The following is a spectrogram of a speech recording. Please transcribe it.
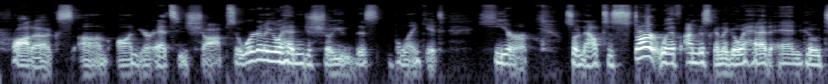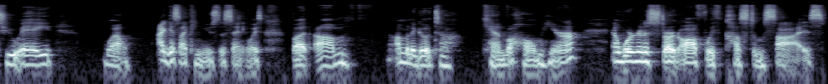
products um, on your Etsy shop. So we're going to go ahead and just show you this blanket here. So now to start with, I'm just going to go ahead and go to a, well, I guess I can use this anyways, but um, I'm going to go to Canva Home here, and we're going to start off with custom size.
